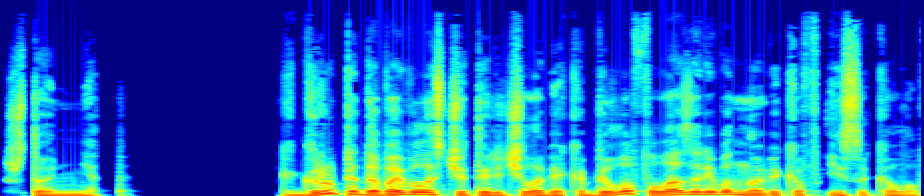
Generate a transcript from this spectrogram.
что нет. К группе добавилось четыре человека — Белов, Лазарева, Новиков и Соколов.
